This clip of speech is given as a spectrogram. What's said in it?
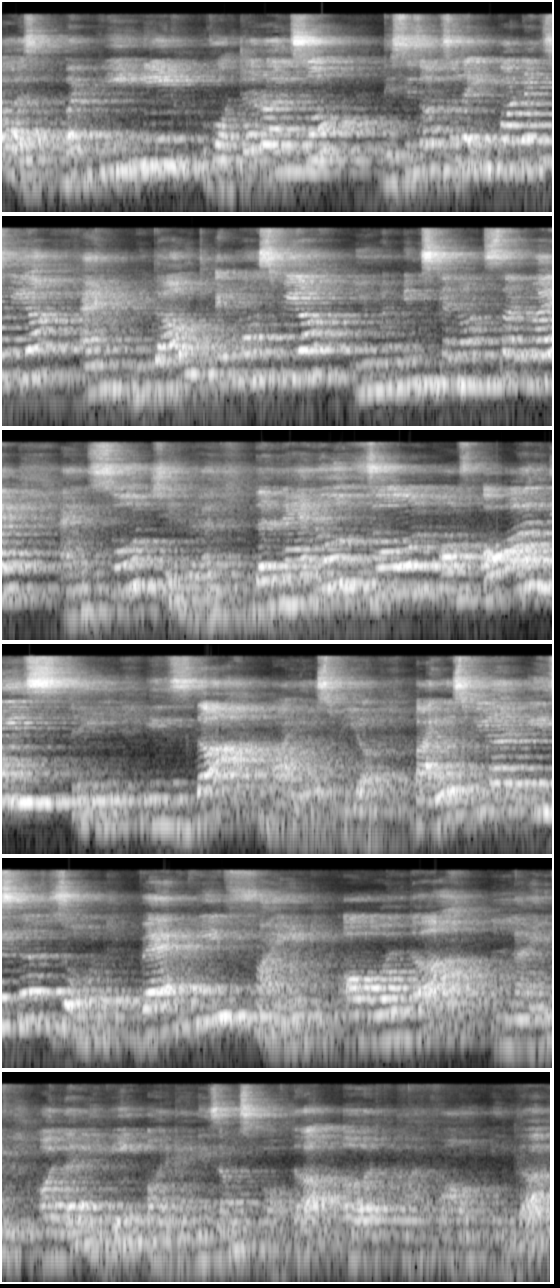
us. But we need water also. This is also the important sphere and without atmosphere human beings cannot survive. And so children the narrow zone of all these three is the biosphere. Biosphere is the zone where we find all the life, all the living organisms of the earth are found in the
